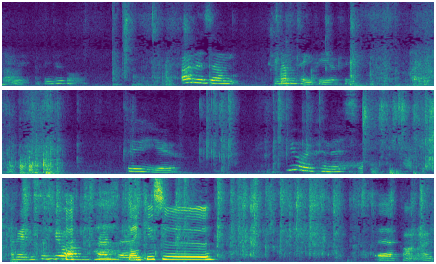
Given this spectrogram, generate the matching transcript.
Wait, I think I got. Oh, there's um another thing for you. I think. For you. You open this one. Okay, this is your other present. Thank you, Sue. Uh, can't open.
